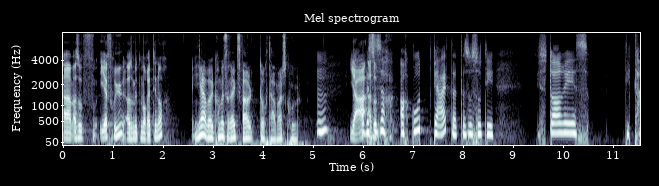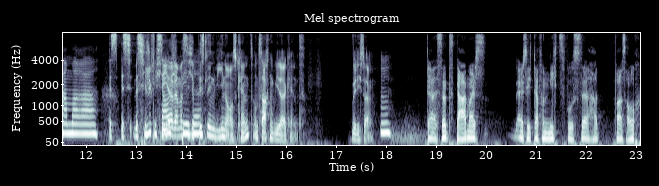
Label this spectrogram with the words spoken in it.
Ähm, also eher früh, also mit Moretti noch. Ja, aber Kommissar Rex war doch damals cool. Mhm. Ja, Aber also es ist auch, auch gut gealtert. Also so die, die Stories, die Kamera. es, es, es hilft sehr, wenn man sich ein bisschen in Wien auskennt und Sachen wiedererkennt. Würde ich sagen. Mhm. Das hat damals, als ich davon nichts wusste, hat, war es auch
